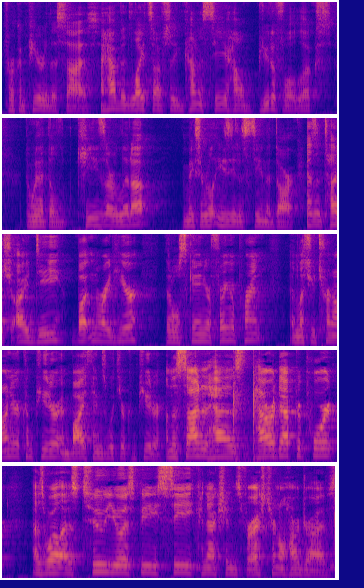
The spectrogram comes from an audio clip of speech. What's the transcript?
for a computer this size. I have the lights off so you can kind of see how beautiful it looks. The way that the keys are lit up, it makes it real easy to see in the dark. It has a touch ID button right here that will scan your fingerprint and let you turn on your computer and buy things with your computer. On the side it has power adapter port, as well as two USB-C connections for external hard drives.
